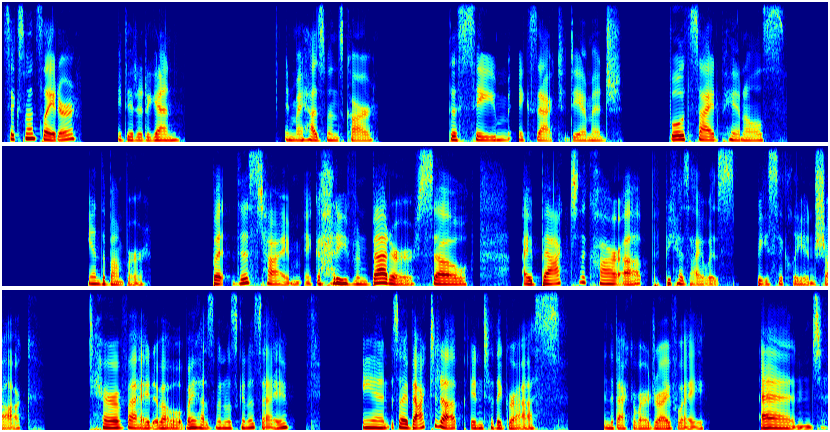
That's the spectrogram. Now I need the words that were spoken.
six months later, I did it again in my husband's car. The same exact damage, both side panels and the bumper. But this time it got even better. So I backed the car up because I was basically in shock, terrified about what my husband was going to say. And so I backed it up into the grass in the back of our driveway and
